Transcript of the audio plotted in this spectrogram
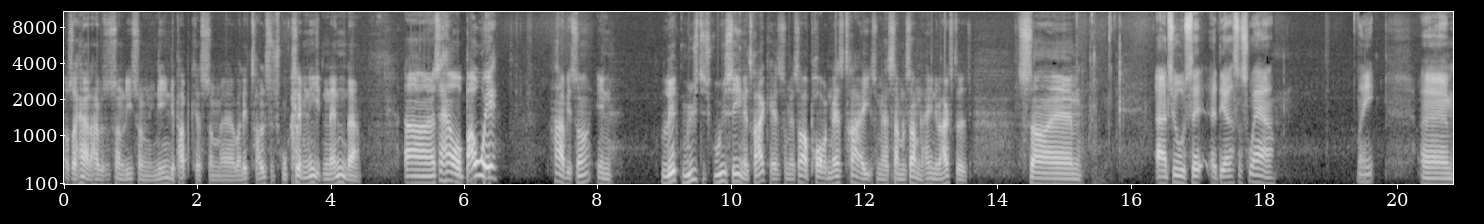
Og så her der har vi så sådan lige som en egentlig papkasse, som øh, var lidt træls, så skulle klemme ned i den anden der. Uh, så herovre bagved har vi så en lidt mystisk udseende trækasse, som jeg så har proppet en masse træ i, som jeg har samlet sammen herinde i værkstedet. Så øh, jeg tror at det er så svært. Nej. Øh,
